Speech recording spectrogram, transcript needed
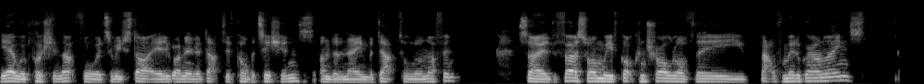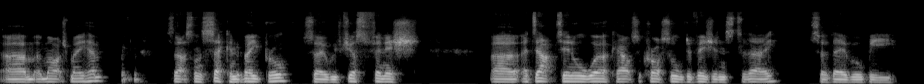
yeah, we're pushing that forward. So we've started running adaptive competitions under the name Adapt All or Nothing. So the first one, we've got control of the Battle for Middle Ground lanes um, at March Mayhem. So that's on 2nd of April. So we've just finished uh, adapting all workouts across all divisions today. So they will be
